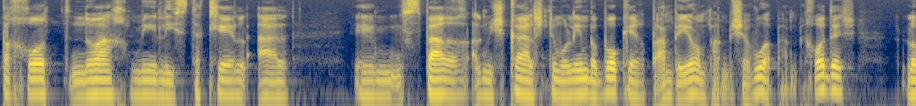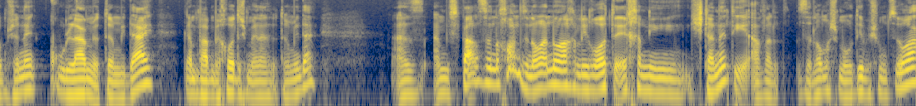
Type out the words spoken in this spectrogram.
פחות נוח מלהסתכל על... אה, מספר על משקל שאתם עולים בבוקר, פעם ביום, פעם בשבוע, פעם בחודש, לא משנה, כולם יותר מדי, גם פעם בחודש בעיניי יותר מדי. אז המספר זה נכון, זה נורא נוח לראות איך אני השתנתי, אבל זה לא משמעותי בשום צורה,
